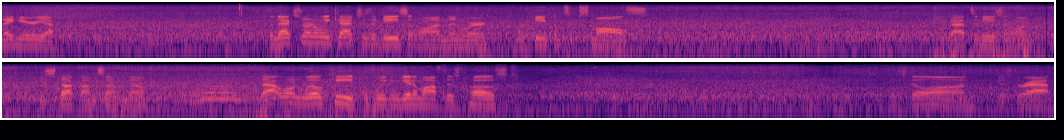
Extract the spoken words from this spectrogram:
they hear you. The next one we catch is a decent one, then we're we're keeping some smalls. That's a decent one. He's stuck on something though. That one will keep if we can get him off this post. He's still on, just wrapped.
